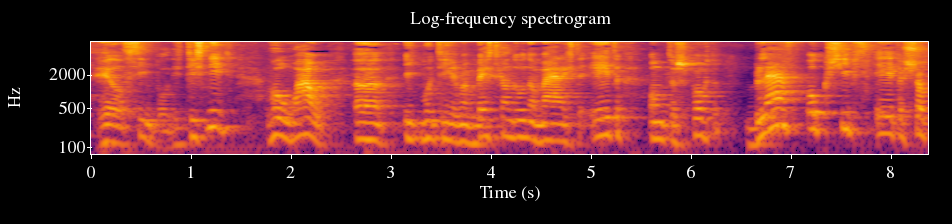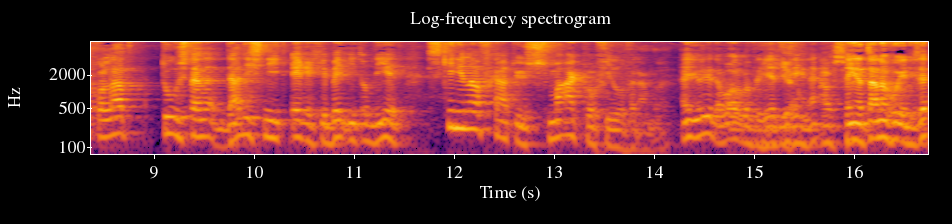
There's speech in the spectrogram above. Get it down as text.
heel simpel. Het is niet, oh wauw, uh, ik moet hier mijn best gaan doen om weinig te eten, om te sporten. Blijf ook chips eten, chocolade toestellen. Dat is niet erg. Je bent niet op dieet. Skinny Love gaat je smaakprofiel veranderen. En jullie, dat worden we vergeten te zeggen. Hè? Ik denk dat dat nog goed is. Hè?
